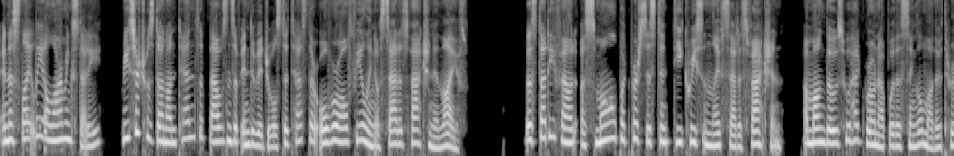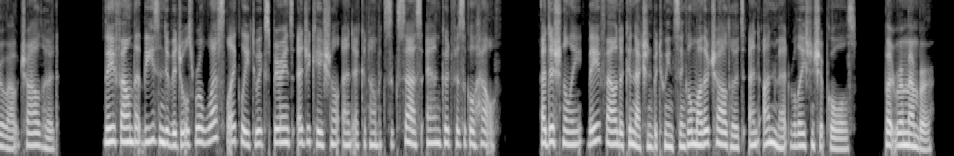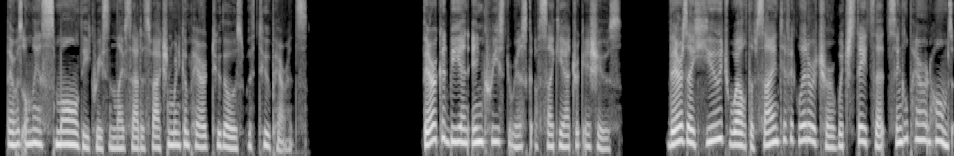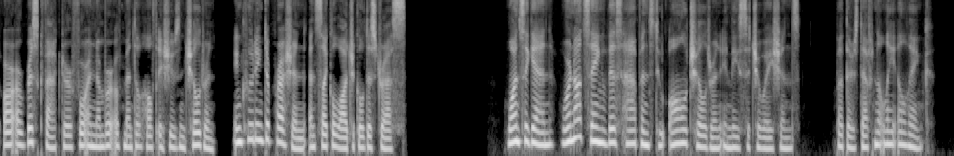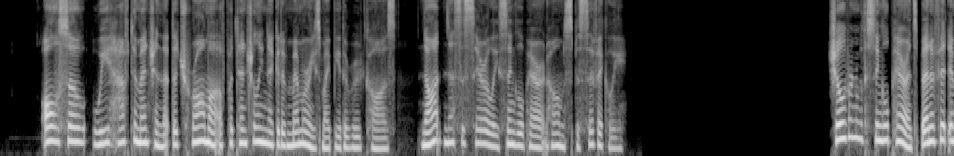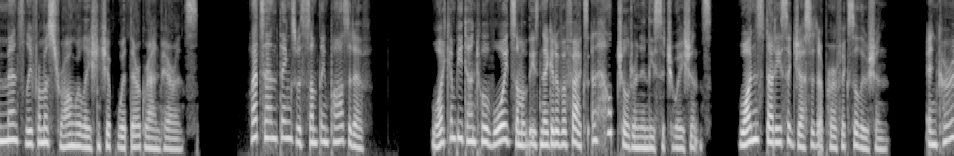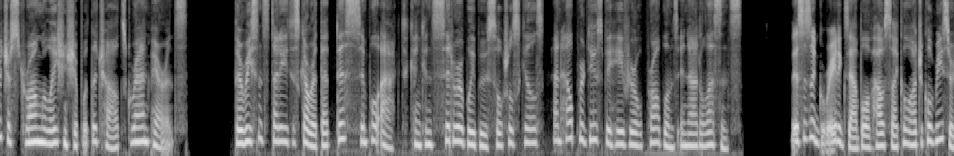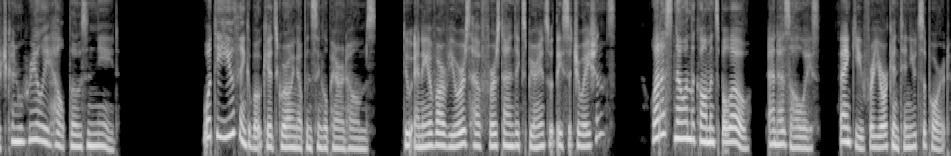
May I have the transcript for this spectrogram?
In a slightly alarming study, research was done on tens of thousands of individuals to test their overall feeling of satisfaction in life. The study found a small but persistent decrease in life satisfaction among those who had grown up with a single mother throughout childhood. They found that these individuals were less likely to experience educational and economic success and good physical health. Additionally, they found a connection between single mother childhoods and unmet relationship goals. But remember, there was only a small decrease in life satisfaction when compared to those with two parents. There could be an increased risk of psychiatric issues. There's a huge wealth of scientific literature which states that single parent homes are a risk factor for a number of mental health issues in children, including depression and psychological distress. Once again, we're not saying this happens to all children in these situations, but there's definitely a link. Also, we have to mention that the trauma of potentially negative memories might be the root cause, not necessarily single parent homes specifically. Children with single parents benefit immensely from a strong relationship with their grandparents. Let's end things with something positive. What can be done to avoid some of these negative effects and help children in these situations? One study suggested a perfect solution. encourage a strong relationship with the child's grandparents. The recent study discovered that this simple act can considerably boost social skills and help reduce behavioral problems in adolescence. This is a great example of how psychological research can really help those in need. What do you think about kids growing up in single parent homes? Do any of our viewers have first hand experience with these situations? Let us know in the comments below. And as always, thank you for your continued support.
